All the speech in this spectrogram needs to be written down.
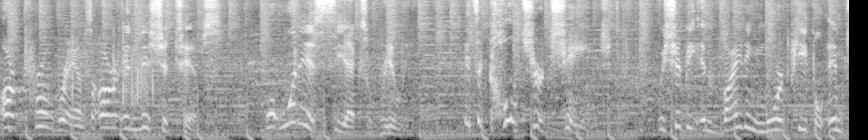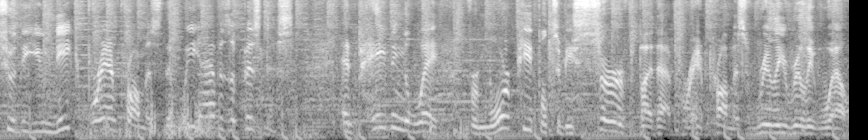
our programs, our initiatives. Well, what is CX really? It's a culture change. We should be inviting more people into the unique brand promise that we have as a business and paving the way for more people to be served by that brand promise really, really well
